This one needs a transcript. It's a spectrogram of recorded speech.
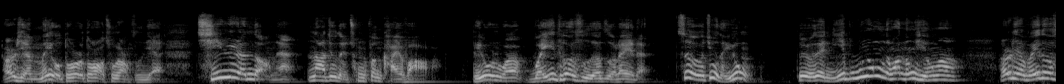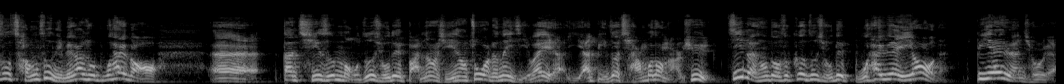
而且没有多少多少出场时间。其余人等呢，那就得充分开发了，比如说维特斯之类的，这个就得用。对不对？你不用的话能行吗？而且维特斯层次，你别看说不太高，呃，但其实某支球队板凳席上坐着那几位啊，也比这强不到哪儿去。基本上都是各支球队不太愿意要的边缘球员，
